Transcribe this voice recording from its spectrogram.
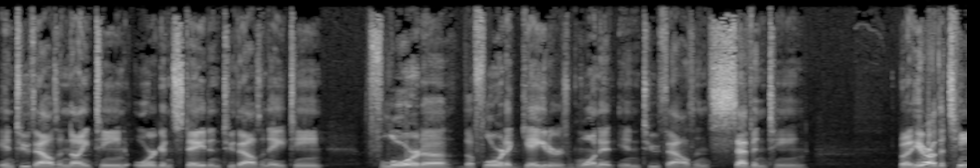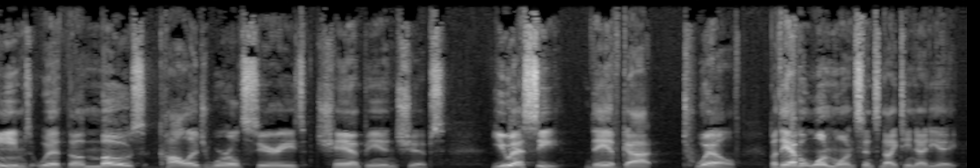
in 2019, Oregon State in 2018. Florida, the Florida Gators won it in 2017. But here are the teams with the most College World Series championships. USC, they have got 12, but they haven't won one since 1998.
